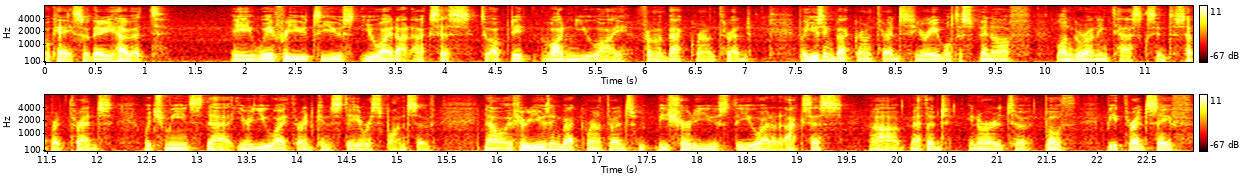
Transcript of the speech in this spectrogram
Okay, so there you have it. A way for you to use UI.access to update Vaadin UI from a background thread. By using background threads, you're able to spin off longer running tasks into separate threads, which means that your UI thread can stay responsive. Now, if you're using background threads, be sure to use the UI.access uh, method in order to both be thread safe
